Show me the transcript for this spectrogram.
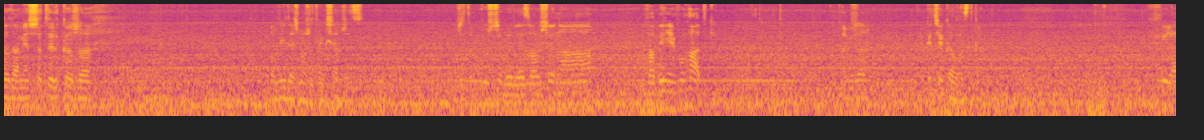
Dodam jeszcze tylko, że o, widać może ten księżyc że ten puszczyk odezwał się na wabienie Włochatki. Także taka ciekawostka. Chwila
